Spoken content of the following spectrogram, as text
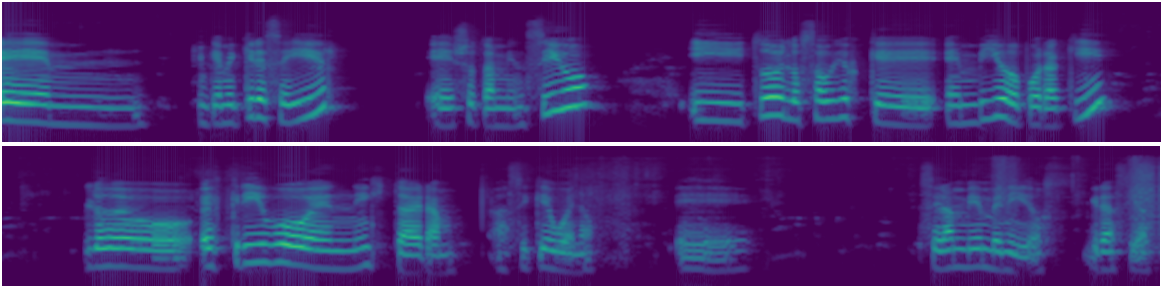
Eh, que me quiere seguir, eh, yo también sigo. Y todos los audios que envío por aquí lo escribo en Instagram. Así que bueno, eh, serán bienvenidos. Gracias.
